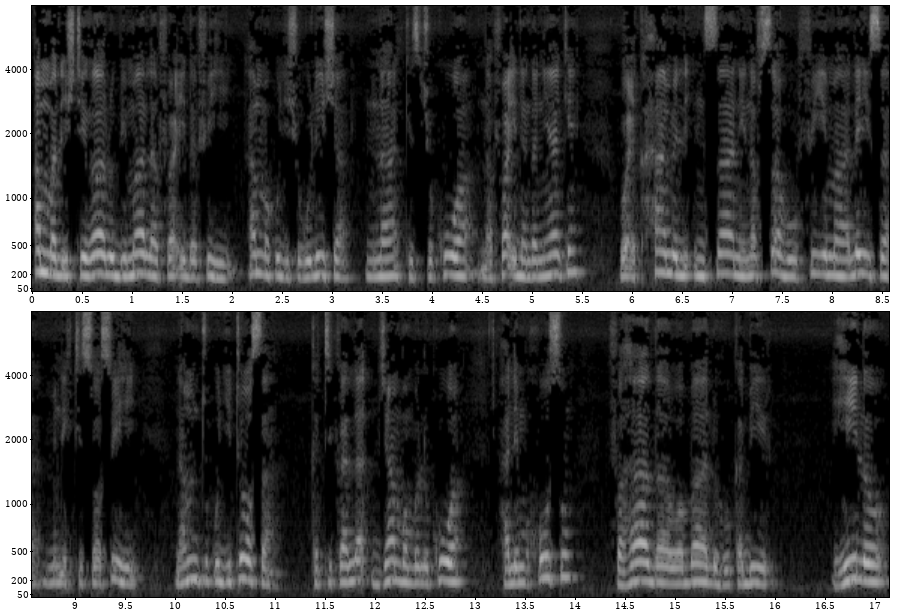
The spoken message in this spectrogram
ama alishtighalu bima la faida fihi ama kujishughulisha na kisichokuwa na faida ndani yake wa ikhamil insani nafsahu fima laysa min iktisasihi na mtu kujitosa katika jambo ambalo kuwa halimhusu fahadha wabaluhu kabir. Hilo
